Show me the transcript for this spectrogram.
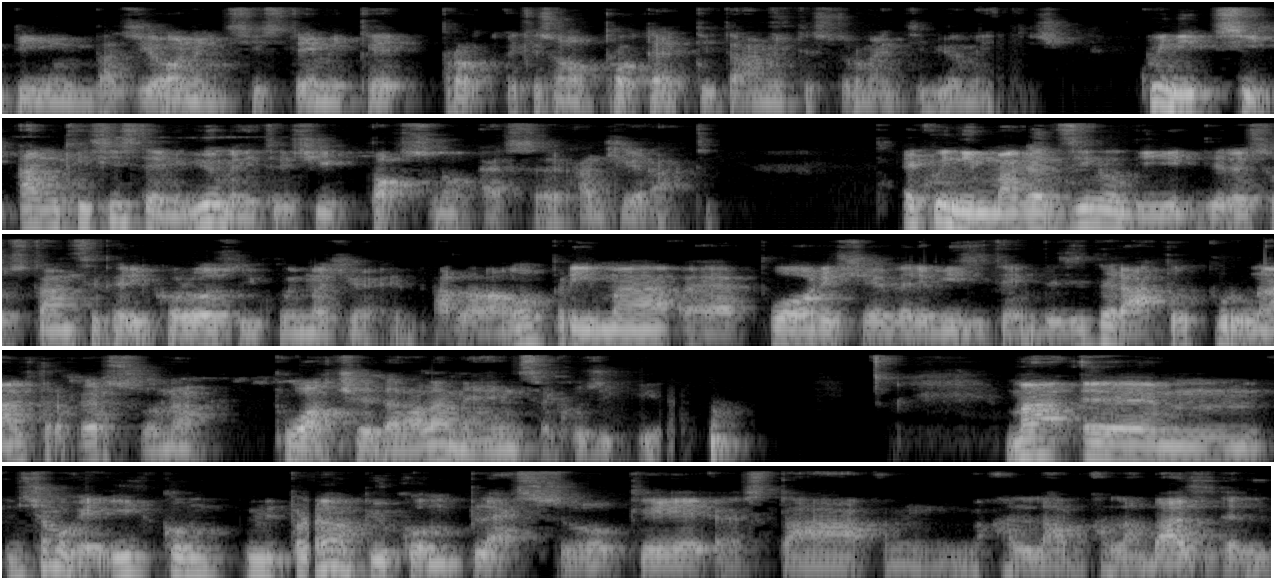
di, invasione in sistemi che, pro, che sono protetti tramite strumenti biometrici. Quindi sì, anche i sistemi biometrici possono essere aggirati. E quindi il magazzino di, delle sostanze pericolose di cui parlavamo prima eh, può ricevere visite indesiderate oppure un'altra persona può accedere alla mensa e così via. Ma ehm, diciamo che il, il, problema più complesso che eh, sta mh, alla, alla, base del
